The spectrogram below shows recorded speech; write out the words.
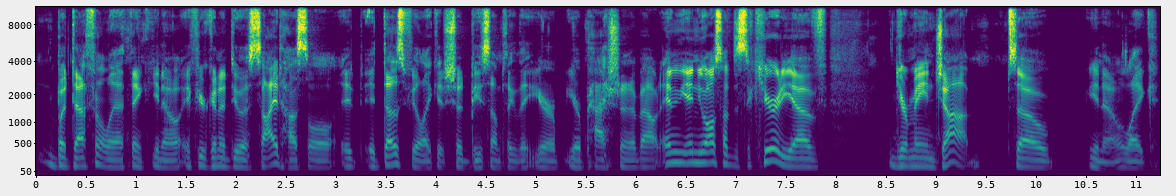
but definitely, I think you know if you're going to do a side hustle, it it does feel like it should be something that you're you're passionate about, and and you also have the security of your main job. So you know, like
